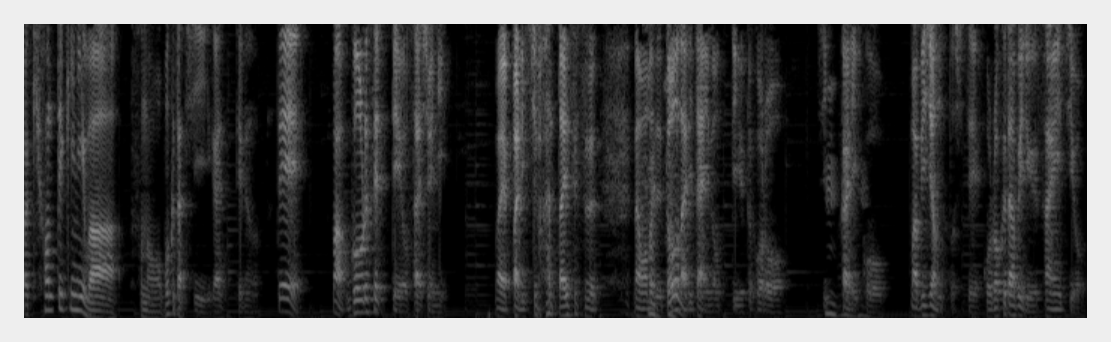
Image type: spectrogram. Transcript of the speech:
まあ基本的には、その僕たちがやってるのって、まあゴール設定を最初に、まあやっぱり一番大切なものではいどうなりたいのっていうところをしっかりこう、まあビジョンとしてこう 6W31 を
